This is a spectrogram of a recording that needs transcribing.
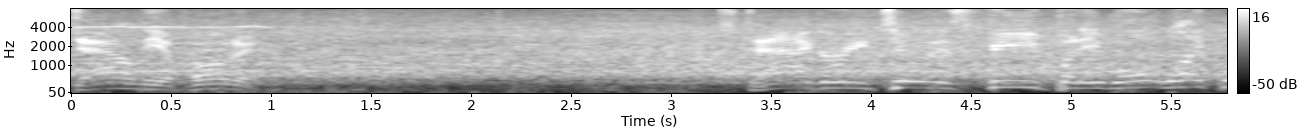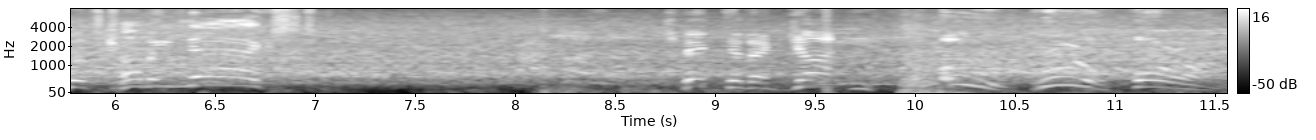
down the opponent. Staggering to his feet, but he won't like what's coming next. Kick to the gut. Ooh, brutal forearm.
